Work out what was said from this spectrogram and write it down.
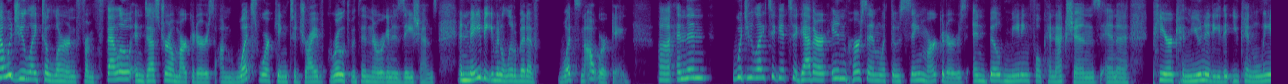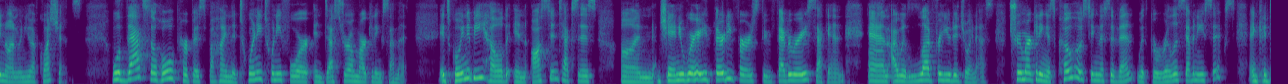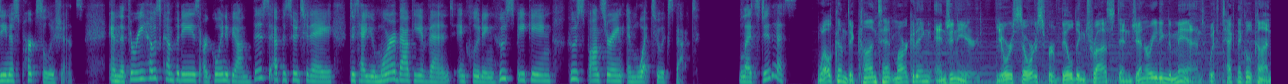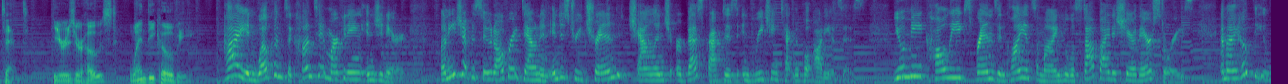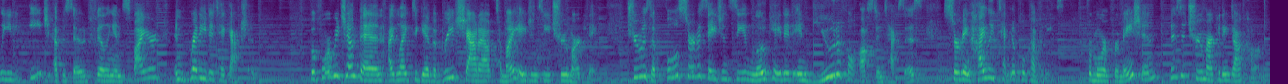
How would you like to learn from fellow industrial marketers on what's working to drive growth within their organizations and maybe even a little bit of what's not working? Uh, and then would you like to get together in person with those same marketers and build meaningful connections and a peer community that you can lean on when you have questions? Well, that's the whole purpose behind the 2024 Industrial Marketing Summit. It's going to be held in Austin, Texas on January 31st through February 2nd. And I would love for you to join us. TREW Marketing is co hosting this event with Gorilla 76 and CADENAS PARTSolutions. And the three host companies are going to be on this episode today to tell you more about the event, including who's speaking, who's sponsoring, and what to expect. Let's do this. Welcome to Content Marketing Engineered, your source for building trust and generating demand with technical content. Here is your host, Wendy Covey. Hi, and welcome to Content Marketing Engineered. On each episode, I'll break down an industry trend, challenge, or best practice in reaching technical audiences. You'll meet colleagues, friends, and clients of mine who will stop by to share their stories. And I hope that you leave each episode feeling inspired and ready to take action. Before we jump in, I'd like to give a brief shout out to my agency, TREW Marketing. TREW is a full service agency located in beautiful Austin, Texas, serving highly technical companies. For more information, visit trewmarketing.com.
